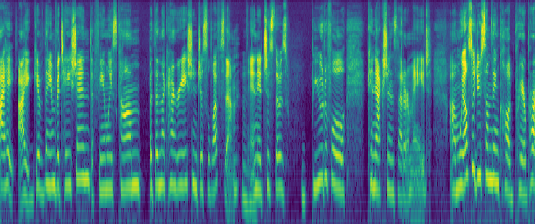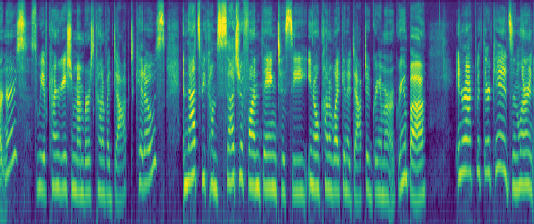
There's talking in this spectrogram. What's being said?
I, I give the invitation, the families come, but then the congregation just loves them. And it's just those beautiful connections that are made. Um, we also do something called prayer partners. So we have congregation members kind of adopt kiddos, and that's become such a fun thing to see, you know, kind of like an adopted grandma or grandpa interact with their kids and learn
